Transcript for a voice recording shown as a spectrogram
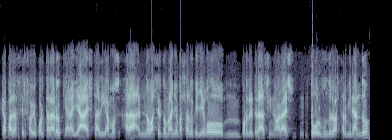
capaz de hacer Fabio Quartararo, que ahora ya está, digamos, ahora no va a ser como el año pasado que llegó mm, por detrás, sino ahora es todo el mundo le va a estar mirando.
